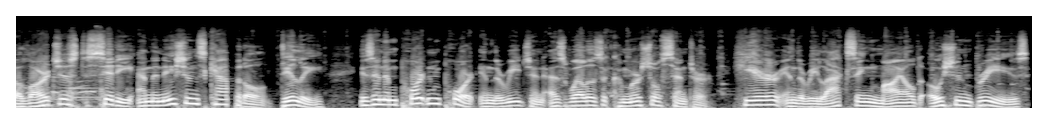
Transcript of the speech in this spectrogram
The largest city and the nation's capital, Dili, is an important port in the region as well as a commercial center. Here, in the relaxing, mild ocean breeze,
